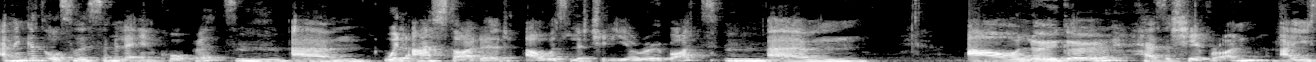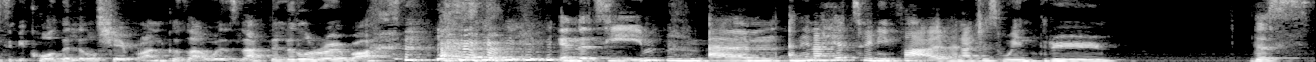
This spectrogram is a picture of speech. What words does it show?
I think it's also similar in corporate. Mm. Um, when I started, I was literally a robot. Mm. Um, our logo has a chevron. I used to be called the little chevron because I was like the little robot in the team. Mm-hmm. Um, and then I hit 25 and I just went through this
